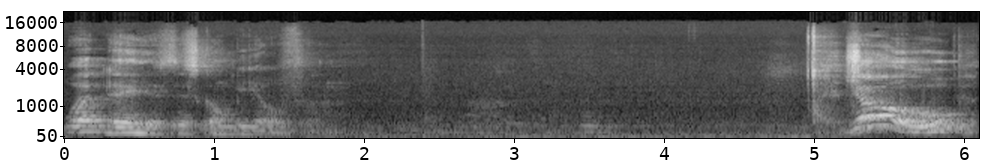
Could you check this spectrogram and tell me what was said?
what day is this going to be over? Job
